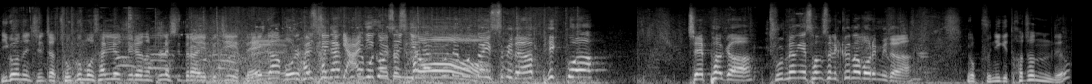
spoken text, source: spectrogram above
이거는 진짜 조그모 살려주려는 플래시 드라이브지 내가 뭘 할 수 있는 게 사냥꾼도 아니거든요. 있습니다. 픽과 제파가 두 명의 선수를 끊어버립니다. 이거 분위기 터졌는데요?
